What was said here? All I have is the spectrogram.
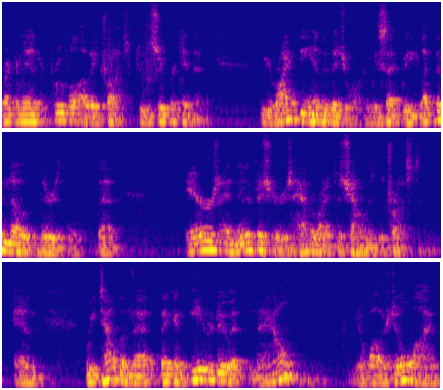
recommend approval of a trust to the superintendent. We write the individual and we say, we let them know that there is the, that heirs and beneficiaries have the right to challenge the trust. And we tell them that they can either do it now, you know, while they're still alive,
